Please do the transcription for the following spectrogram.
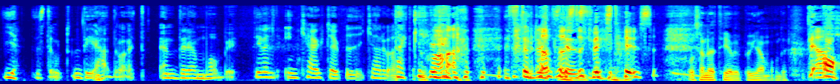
Jättestort. Det hade varit en drömhobby. Det är väldigt in character för dig Carro Tack. att ha Ett stort växthus. växthus. Och sen ett tv-program om det. Ja.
